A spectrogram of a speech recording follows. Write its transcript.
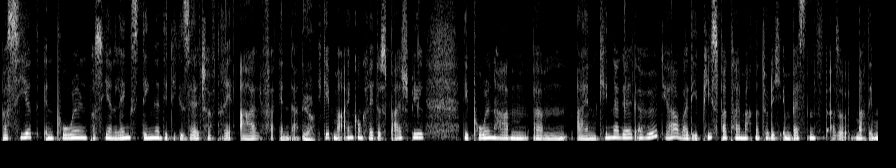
passiert in Polen, passieren längst Dinge, die die Gesellschaft real verändern. Ja. Ich gebe mal ein konkretes Beispiel. Die Polen haben ähm, ein Kindergeld erhöht, ja, weil die Peace-Partei macht natürlich im besten, also macht im,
